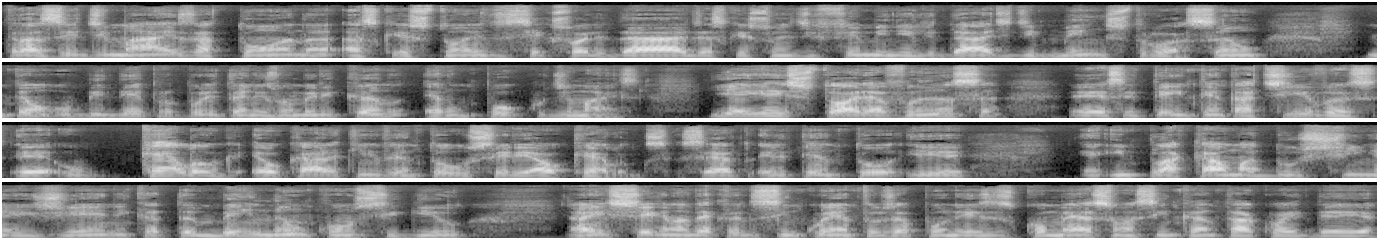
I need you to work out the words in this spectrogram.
trazer demais à tona as questões de sexualidade, as questões de feminilidade, de menstruação. Então o bidê para o puritanismo americano era um pouco demais. E aí a história avança, é, você tem tentativas, é, o Kellogg é o cara que inventou o cereal Kellogg's, certo? Ele tentou é, emplacar uma duchinha higiênica, também não conseguiu. Aí chega na década de 50, os japoneses começam a se encantar com a ideia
